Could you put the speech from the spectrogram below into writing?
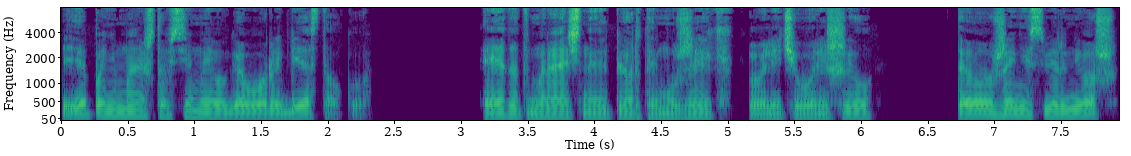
Я понимаю, что все мои уговоры без толку. Этот мрачный упертый мужик, коли чего решил, то уже не свернешь.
